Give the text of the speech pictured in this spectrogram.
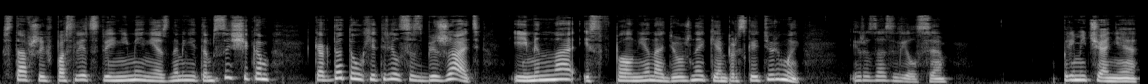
ставший впоследствии не менее знаменитым сыщиком, когда-то ухитрился сбежать именно из вполне надежной кемперской тюрьмы и разозлился – Примечание.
